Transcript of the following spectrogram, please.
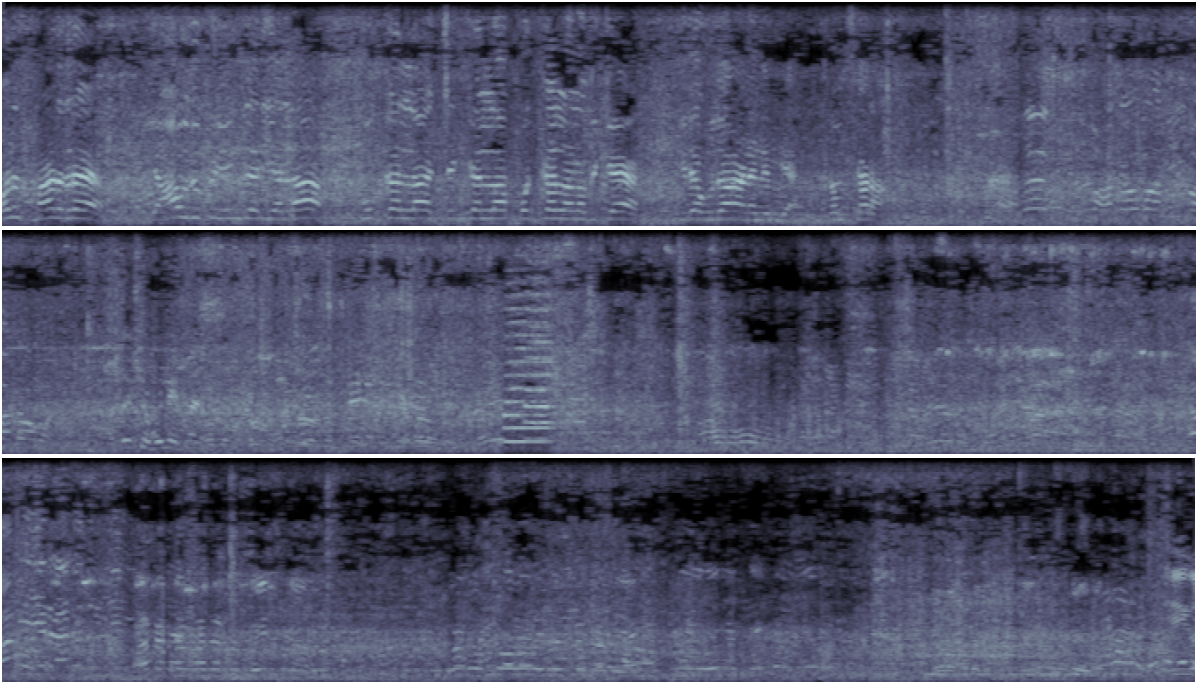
ಮನಸ್ಸು ಮಾಡಿದ್ರೆ ಯಾವುದಕ್ಕೂ ಹಿಂಜರಿಯಲ್ಲ ಕುಗ್ಗಲ್ಲ ಚಿಕ್ಕಲ್ಲ ಬಗ್ಗಲ್ಲ ಅನ್ನೋದಕ್ಕೆ ಇದೇ ಉದಾಹರಣೆ ನಿಮಗೆ. ನಮಸ್ಕಾರ. ಈಗ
